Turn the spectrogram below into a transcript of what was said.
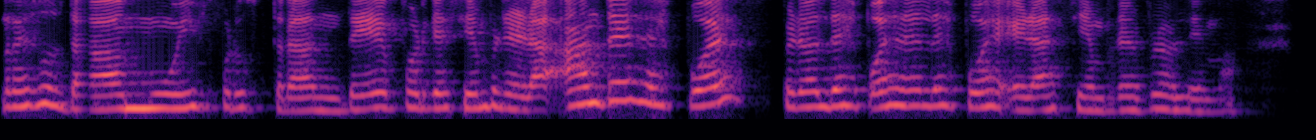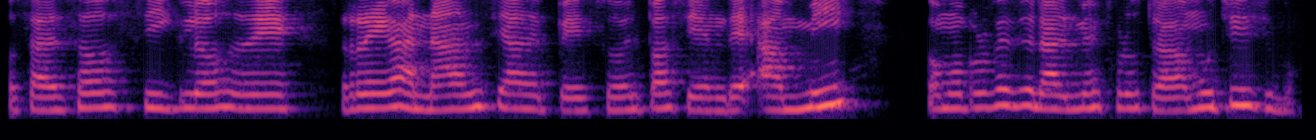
resultaba muy frustrante porque siempre era antes, después, pero el después del después era siempre el problema. O sea, esos ciclos de reganancia de peso del paciente a mí como profesional me frustraba muchísimo.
